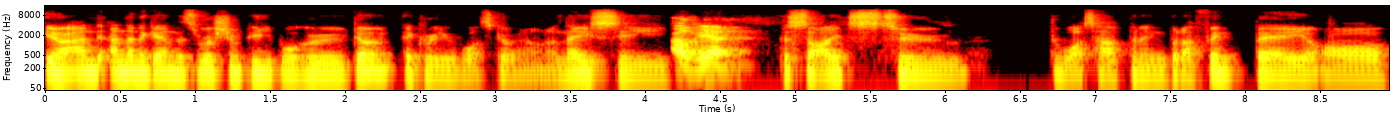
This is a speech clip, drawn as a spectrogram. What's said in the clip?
you know, and and then again, there's Russian people who don't agree with what's going on, and they see Oh yeah. the sides to, to what's happening, but I think they are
